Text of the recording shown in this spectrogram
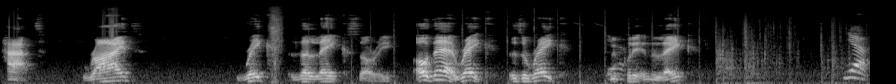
Hat. Ride. Rake the lake, sorry. Oh, there, rake. There's a rake. Yeah. we put it in the lake? Yeah.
